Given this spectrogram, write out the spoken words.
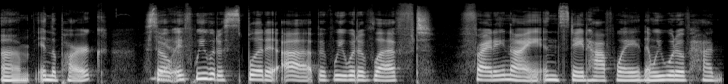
um, in the park. So Yeah. if we would have split it up, if we would have left Friday night and stayed halfway, then we would have had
